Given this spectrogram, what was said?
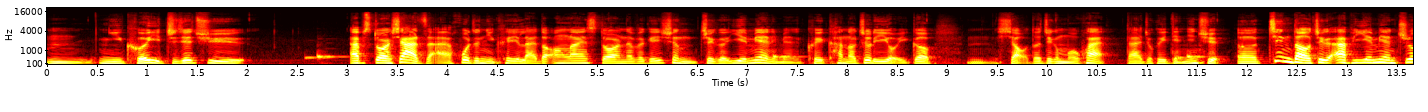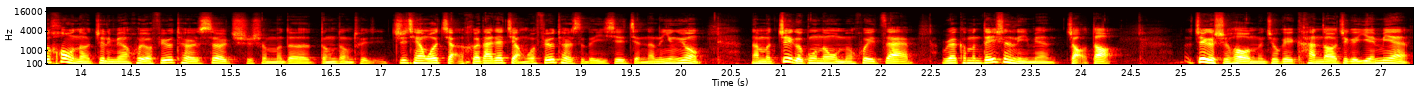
嗯，你可以直接去。App Store 下载，或者你可以来到 Online Store Navigation 这个页面里面，可以看到这里有一个嗯小的这个模块，大家就可以点进去。呃，进到这个 App 页面之后呢，这里面会有 Filter、Search 什么的等等推。之前我讲和大家讲过 Filters 的一些简单的应用。那么这个功能我们会在 Recommendation 里面找到。这个时候我们就可以看到这个页面。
